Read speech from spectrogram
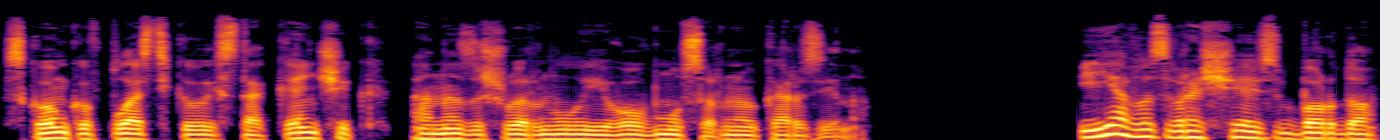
Скомкав пластиковый стаканчик, она зашвырнула его в мусорную корзину. «Я возвращаюсь в Бордо»,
